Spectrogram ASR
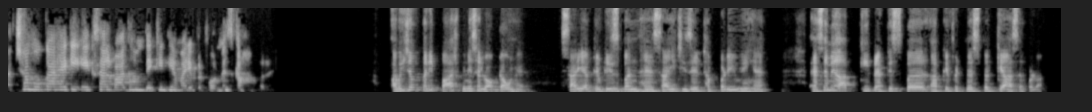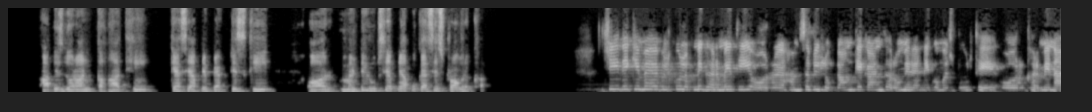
अच्छा मौका है कि एक साल बाद हम देखेंगे हमारी परफॉर्मेंस कहाँ पर है। अभी जब करीब पाँच महीने से लॉकडाउन है सारी एक्टिविटीज़ बंद हैं, सारी चीज़ें ठप पड़ी हुई हैं। ऐसे में आपकी प्रैक्टिस पर, आपके फिटनेस पर क्या असर पड़ा? आप इस दौरान कहाँ थी? कैसे आपने प्रैक्टिस की? और मेंटल रूप से अपने आप को कैसे स्ट्रांग रखा? जी, देखिए, मैं बिल्कुल अपने घर में थी और हम सभी लॉकडाउन के कारण घरों में रहने को मजबूर थे और घर में ना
